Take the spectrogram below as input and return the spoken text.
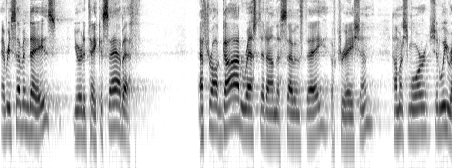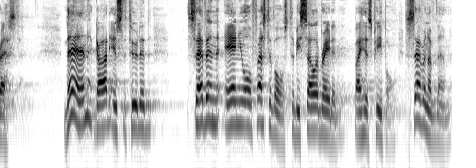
Every seven days, you are to take a Sabbath. After all, God rested on the seventh day of creation. How much more should we rest? Then God instituted seven annual festivals to be celebrated by his people, seven of them.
